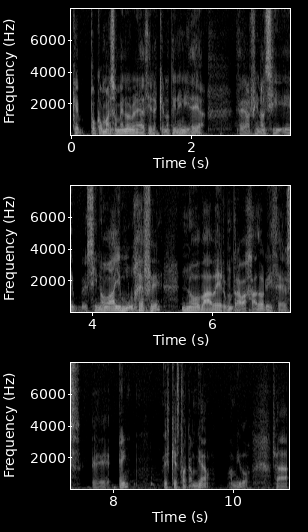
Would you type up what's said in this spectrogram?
que, poco más o menos venía a decir es que no tiene ni idea al final, si, eh, si, no hay un jefe, no va a haber un trabajador. Y dices, eh, ¿eh? es que esto ha cambiado, amigo. O sea,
